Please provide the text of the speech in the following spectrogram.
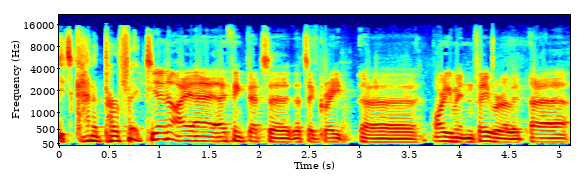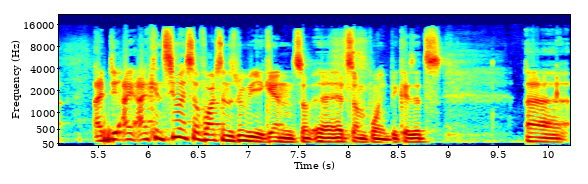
it's kind of perfect. Yeah, no, I- I, think that's a that's a great uh, argument in favor of it. Uh, I, do, I I can see myself watching this movie again some, uh, at some point because it's uh,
